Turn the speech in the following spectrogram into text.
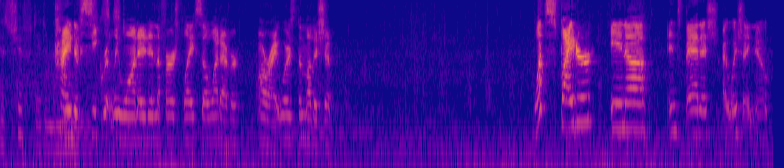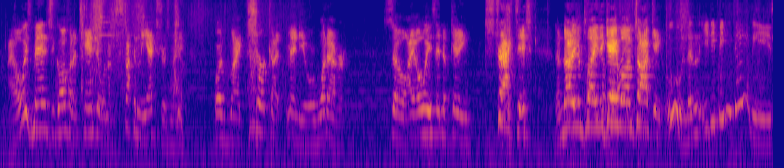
has shifted in the kind of secretly sister. wanted in the first place, so whatever. Alright, where's the mothership? What spider in uh in Spanish? I wish I knew. I always manage to go off on a tangent when I'm stuck in the extras menu. Or my shortcut menu or whatever. So I always end up getting distracted. I'm not even playing the game while I'm talking. Ooh, little itty bitty babies.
